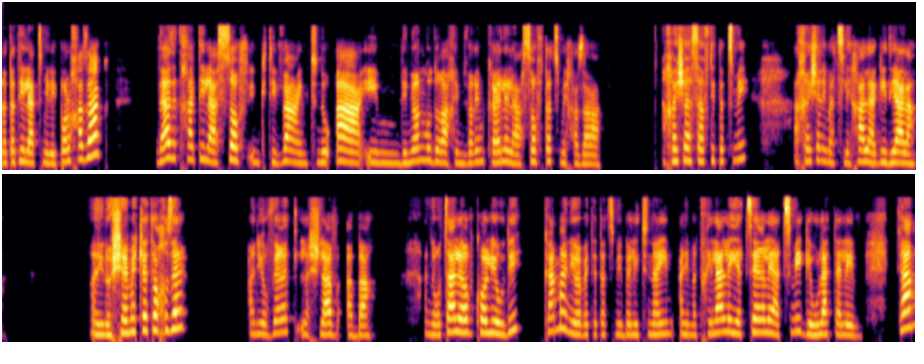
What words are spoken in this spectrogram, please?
נתתי לעצמי ליפול חזק, ואז התחלתי לאסוף עם כתיבה, עם תנועה, עם דמיון מודרך, עם דברים כאלה, לאסוף את עצמי חזרה. אחרי שאספתי את עצמי, אחרי שאני מצליחה להגיד, יאללה, אני נושמת לתוך זה, אני עוברת לשלב הבא. אני רוצה לאהוב כל יהודי, כמה אני אוהבת את עצמי בלתנאים, אני מתחילה לייצר לעצמי גאולת הלב. כמה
